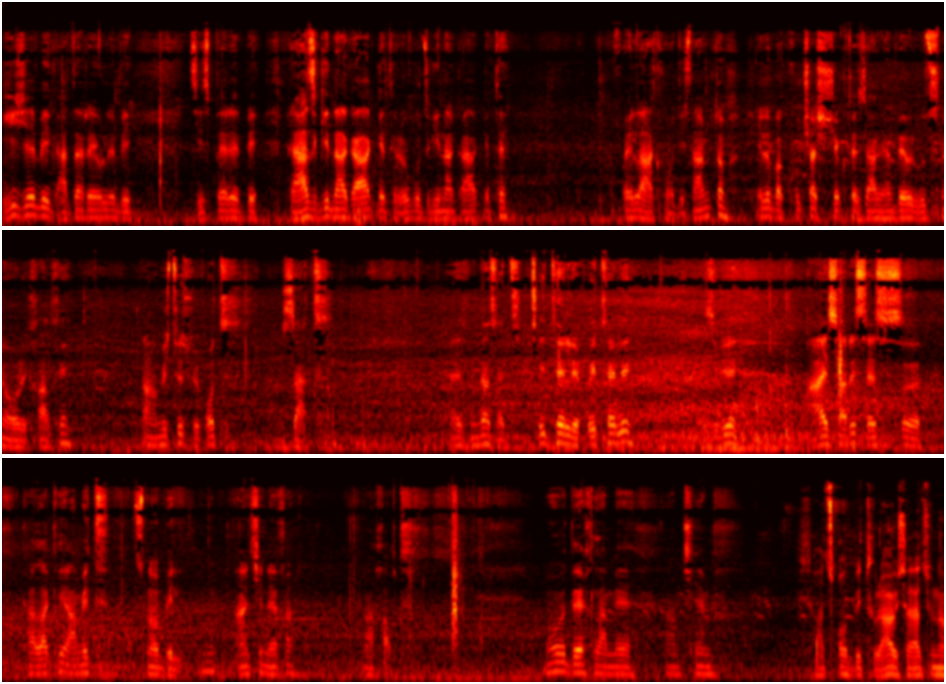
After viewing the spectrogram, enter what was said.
გიჟები გადარევლები ცისფერები რაც გინდა გააკეთე როგორც გინდა გააკეთე ყველა აქ მოდის. ამიტომ შეიძლება ქუჩაში შეგვთე ძალიან ბევრი უცნაური ხალხი და ამისთვის ვიყოთ მზად. ეს მინდა წითელი ყვითელი ეს იგი აი ეს არის ეს ქალაქი ამით ცნობილი. ანჩინ ახლა ნახავთ. მოვიდე ახლა მე ამ ჩემ საწყობი თუ რავი სადაც უნდა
